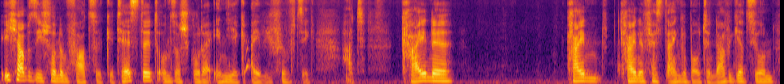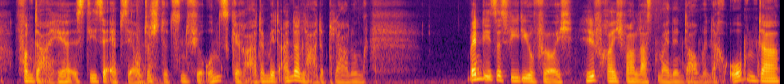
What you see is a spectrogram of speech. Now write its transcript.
Ich habe sie schon im Fahrzeug getestet. Unser Skoda Enyaq iV50 hat keine, kein, keine fest eingebaute Navigation. Von daher ist diese App sehr unterstützend für uns, gerade mit einer Ladeplanung. Wenn dieses Video für euch hilfreich war, lasst meinen Daumen nach oben da,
